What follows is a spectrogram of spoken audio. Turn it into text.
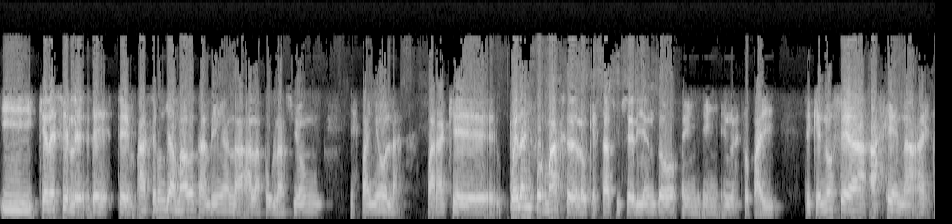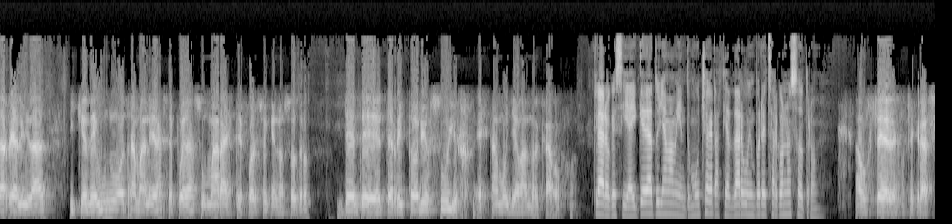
y qué decirle, de este, hacer un llamado también a la, a la población española para que pueda informarse de lo que está sucediendo en, en, nuestro país, de que no sea ajena a esta realidad y que de una u otra manera se pueda sumar a este esfuerzo que nosotros desde territorio suyo estamos llevando a cabo. Claro que sí, ahí queda tu llamamiento. Muchas gracias, Darwin, por estar con nosotros. A ustedes, muchas gracias.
